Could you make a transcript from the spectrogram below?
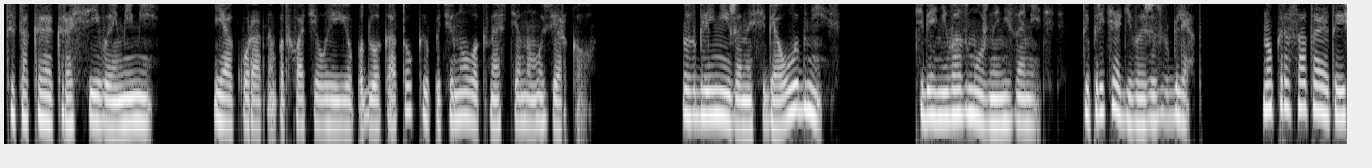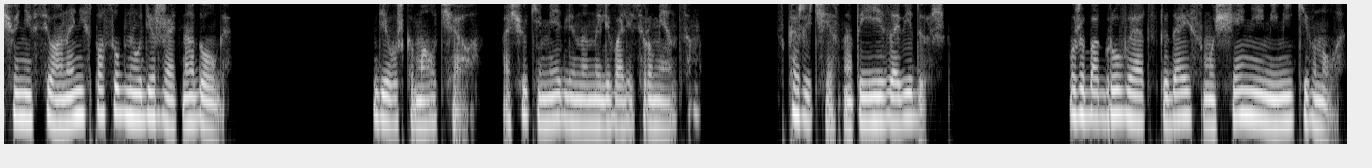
Ты такая красивая, Мими. Я аккуратно подхватила ее под локоток и потянула к настенному зеркалу. Взгляни же на себя, улыбнись. Тебя невозможно не заметить. Ты притягиваешь взгляд. Но красота — это еще не все, она не способна удержать надолго. Девушка молчала, а щеки медленно наливались румянцем. Скажи честно, ты ей завидуешь? Уже багровая от стыда и смущения Мими кивнула.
